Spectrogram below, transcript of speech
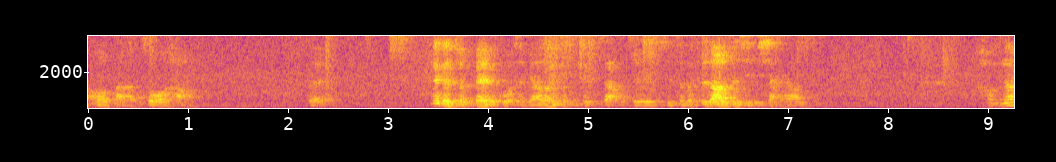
然后把它做好，对。那个准备的过程，比方说你怎么去找这些事，怎么知道自己想要什么？好，那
